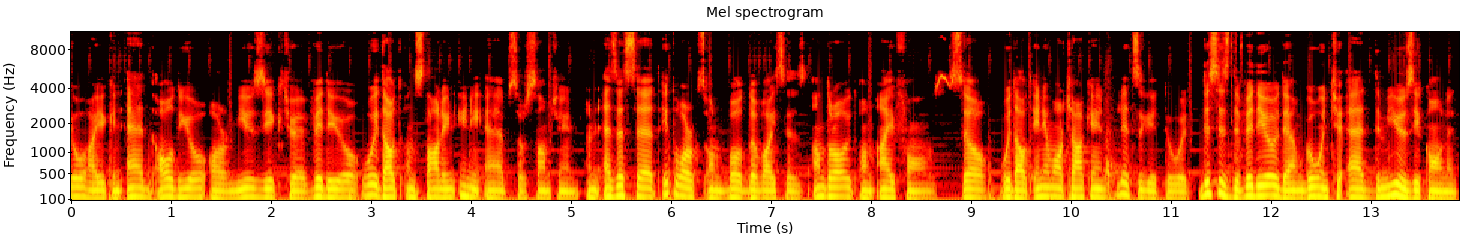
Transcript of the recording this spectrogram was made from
you how you can add audio or music to a video without installing any apps or something. And as I said, it works on both devices, Android and iPhones. So without any more talking, let's get to it. This is the video that I'm going to add the music on it.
